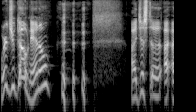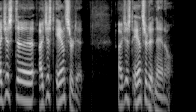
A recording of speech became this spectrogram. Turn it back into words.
Where'd you go, Nano? I just, uh, I, I, just, uh, I just answered it. I just answered it, Nano.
